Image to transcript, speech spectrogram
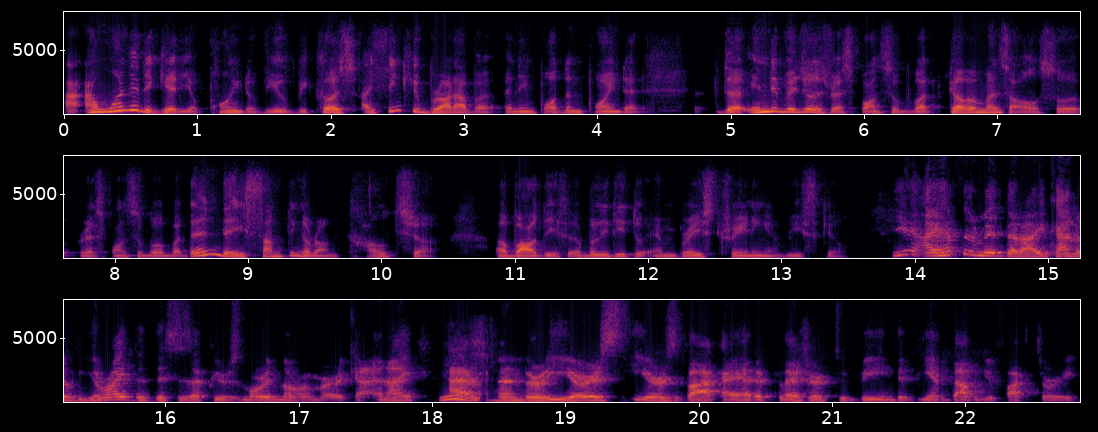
I, I wanted to get your point of view because I think you brought up a- an important point that the individual is responsible, but governments are also responsible. But then there is something around culture about the ability to embrace training and reskill. yeah i have to admit that i kind of you're right that this is appears more in north america and i Yes. i remember years years back i had a pleasure to be in the bmw factory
